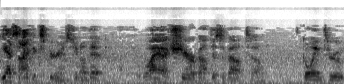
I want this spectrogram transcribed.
yes, I've experienced, you know, that why I share about this, about um, going through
